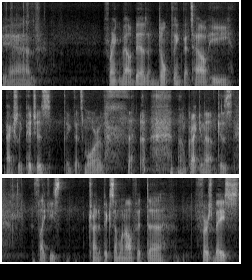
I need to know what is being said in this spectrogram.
We have Frank Valdez. I don't think that's how he actually pitches. I think that's more of. I'm cracking up because it's like he's trying to pick someone off at uh, first base,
